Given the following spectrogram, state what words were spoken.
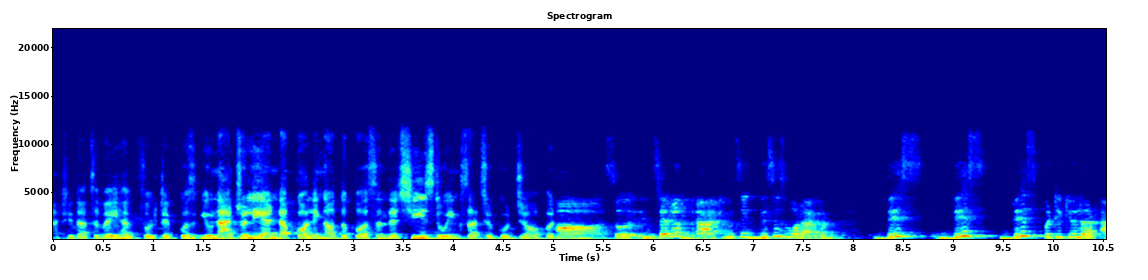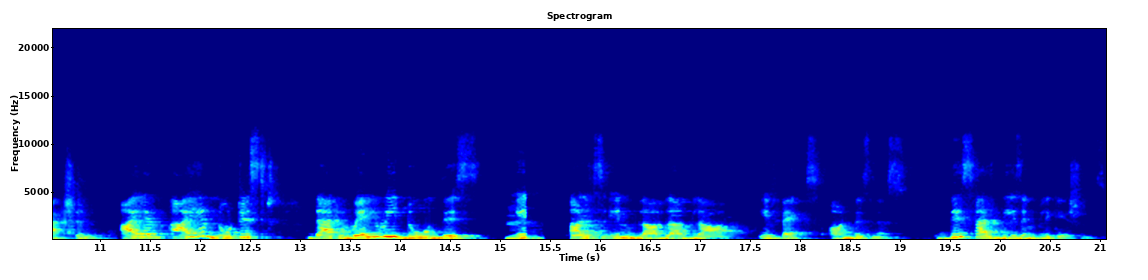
Actually, that's a very helpful tip because you naturally end up calling out the person that she's doing such a good job. But ah, so instead of that, you say, "This is what I would." This this this particular action I have I have noticed that when we do this, hmm. it results in blah blah blah effects on business. This has these implications.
